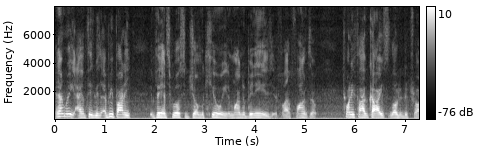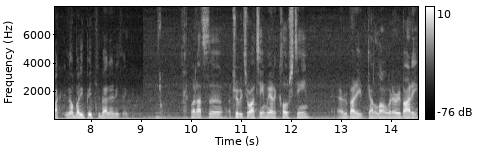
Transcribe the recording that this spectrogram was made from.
and I, really, I think it was everybody. Vance Wilson, Joe McEwing, Armando Benitez, Alfonzo. 25 guys loaded the truck. Nobody bitched about anything. Well, that's uh, a tribute to our team. We had a close team. Everybody got along with everybody,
